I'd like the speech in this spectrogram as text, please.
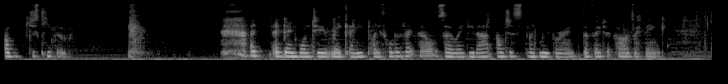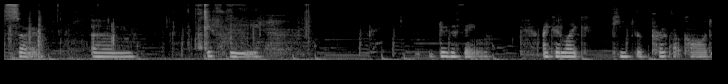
I'll just keep them. I, I don't want to make any placeholders right now so I won't do that. I'll just like move around the photo cards I think. So um if we do the thing I could like keep the profile card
